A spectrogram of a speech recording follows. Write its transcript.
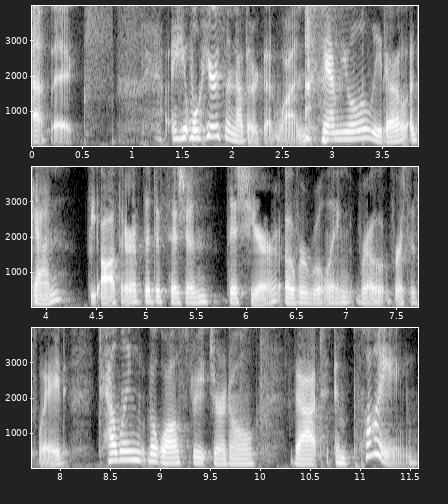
ethics. Well, here's another good one. Samuel Alito, again, the author of the decision this year overruling Roe versus Wade, telling the Wall Street Journal that implying,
